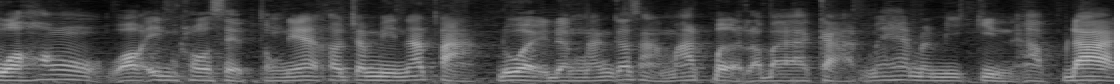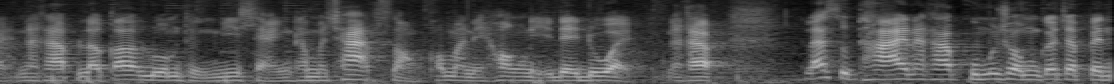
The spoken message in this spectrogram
ตัวห้อง walk-in closet ตรงนี้เขาจะมีหน้าต่างด้วย ดังนั้นก็สามารถเปิดระบายอากาศไม่ให้มันมีกลิ่นอับได้นะครับ แล้วก็รวมถึงมีแสงธรรมชาติส่องเข้ามาในห้องนี้ได้ด้วยนะครับ และสุดท้ายนะครับคุณผู้ชมก็จะเป็น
